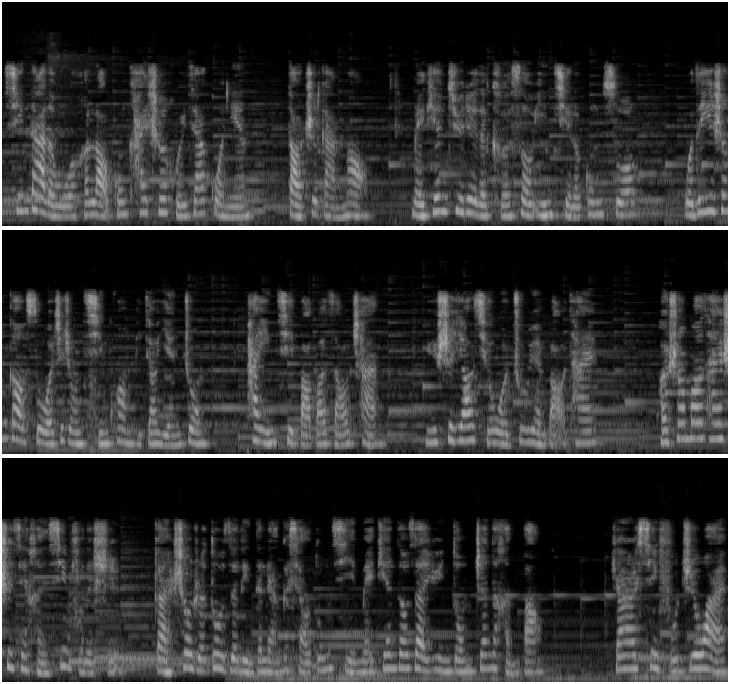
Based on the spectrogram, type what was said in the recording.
心大的我和老公开车回家过年，导致感冒，每天剧烈的咳嗽引起了宫缩。我的医生告诉我这种情况比较严重，怕引起宝宝早产，于是要求我住院保胎。怀双胞胎是件很幸福的事，感受着肚子里的两个小东西每天都在运动，真的很棒。然而幸福之外，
